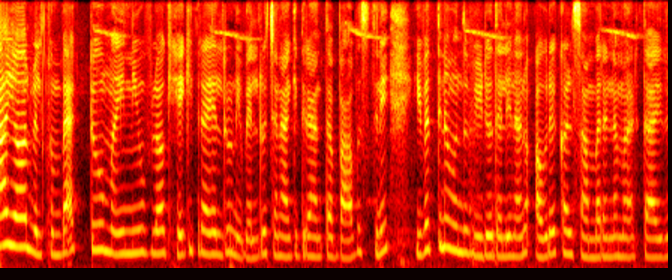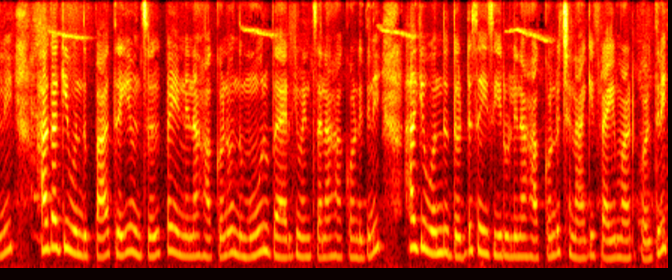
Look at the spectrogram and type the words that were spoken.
Hi all welcome back to my new vlog ಹೇಗಿದ್ದೀರಾ ಎಲ್ಲರೂ ನೀವೆಲ್ಲರೂ ಚೆನ್ನಾಗಿದ್ದೀರಾ ಅಂತ ಭಾವಿಸ್ತೀನಿ. ಇವತ್ತಿನ ಒಂದು ವಿಡಿಯೋದಲ್ಲಿ ನಾನು ಅವರೆಕಾಳು ಸಾಂಬಾರನ್ನು ಮಾಡ್ತಾ ಇದ್ದೀನಿ. ಹಾಗಾಗಿ ಒಂದು ಪಾತ್ರೆಗೆ ಒಂದು ಸ್ವಲ್ಪ ಎಣ್ಣೆನ ಹಾಕ್ಕೊಂಡು ಒಂದು ಮೂರು ಬ್ಯಾರ್ಗೆ ಮೆಣಸನ್ನು ಹಾಕ್ಕೊಂಡಿದ್ದೀನಿ ಹಾಗೆ ಒಂದು ದೊಡ್ಡ ಸೈಜ್ ಈರುಳ್ಳಿನ ಹಾಕ್ಕೊಂಡು ಚೆನ್ನಾಗಿ ಫ್ರೈ ಮಾಡ್ಕೊಳ್ತೀನಿ.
